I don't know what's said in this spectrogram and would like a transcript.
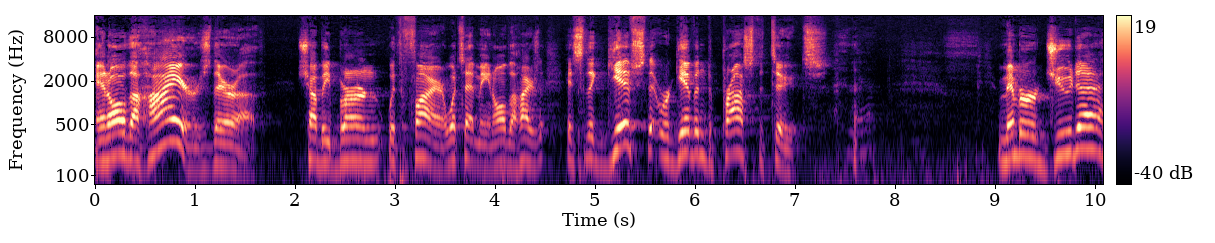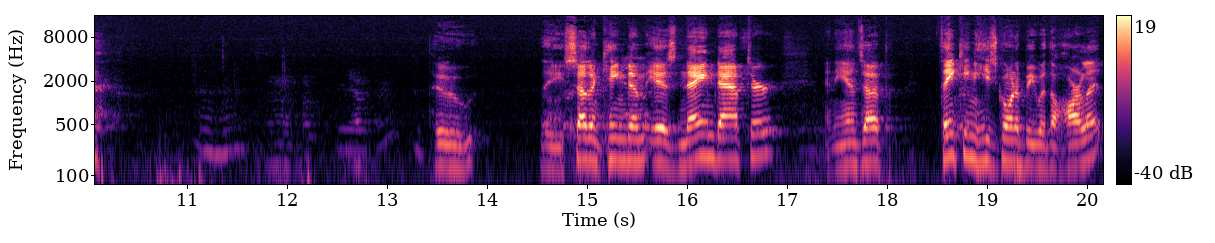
And all the hires thereof shall be burned with fire. What's that mean? All the hires. It's the gifts that were given to prostitutes. Remember Judah, mm-hmm. who the southern kingdom is named after, and he ends up thinking he's going to be with a harlot.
